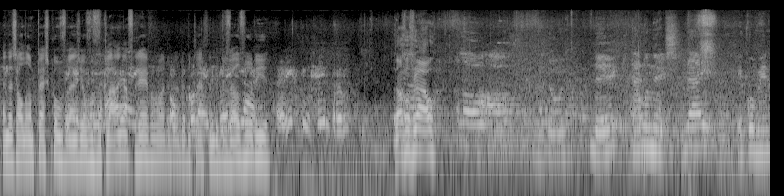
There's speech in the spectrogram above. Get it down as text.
En dan zal er een persconferentie of een verklaring afgegeven worden door de betreffende bevelvoerder hier. Dag mevrouw. Hallo. Nee, helemaal niks. Nee, ik kom in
